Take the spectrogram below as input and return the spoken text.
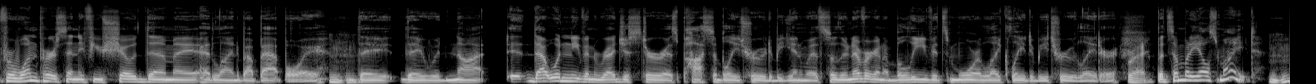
for one person, if you showed them a headline about Bat Boy, Mhm. they they would not. That wouldn't even register as possibly true to begin with. So they're never going to believe it's more likely to be true later. Right. But somebody else might. hmm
